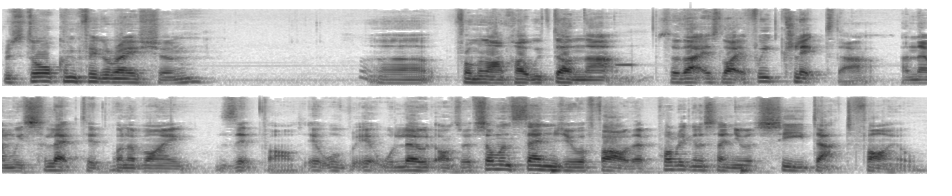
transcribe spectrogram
Restore configuration uh, from an archive. We've done that. So that is like if we clicked that, and then we selected one of my zip files, it will it will load on. So if someone sends you a file, they're probably going to send you a CDAT file.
